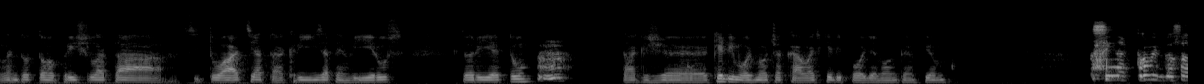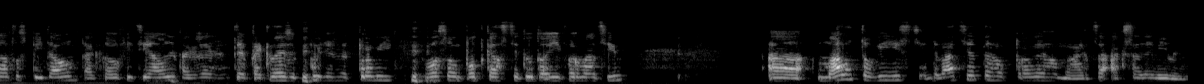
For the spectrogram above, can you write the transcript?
len do toho prišla tá situácia, tá kríza, ten vírus, ktorý je tu. Mm. Takže kedy môžeme očakávať, kedy pôjde von ten film? Si inak prvý, kto sa na to spýtal, takto oficiálne, takže to je pekné, že budeš mať prvý vo svojom podcaste túto informáciu. A malo to výjsť 21. marca, ak sa nemýlim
